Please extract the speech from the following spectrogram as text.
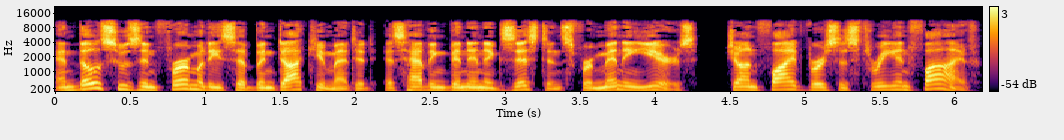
and those whose infirmities have been documented as having been in existence for many years? John 5 verses 3 and 5.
